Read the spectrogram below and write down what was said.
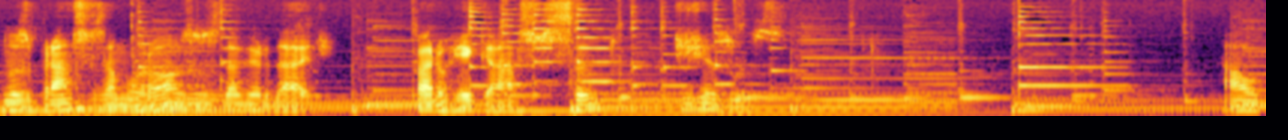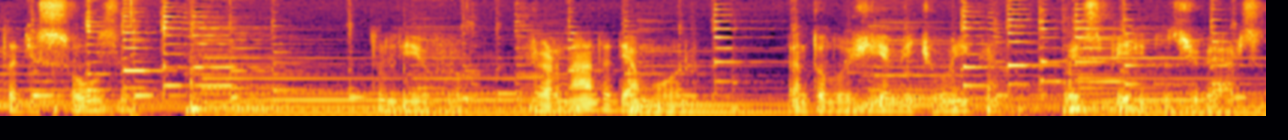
nos braços amorosos da verdade, para o regaço santo de Jesus. Alta de Souza, do livro Jornada de Amor, Antologia Mediúnica por Espíritos Diversos.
